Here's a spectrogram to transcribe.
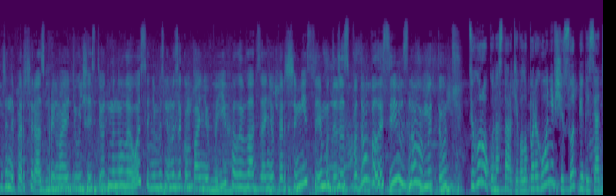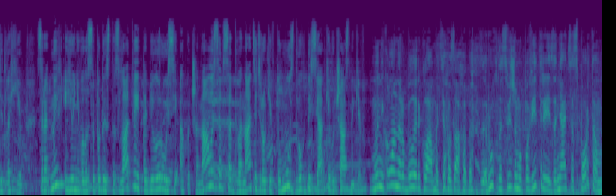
вже не перший раз приймають участь. От минулої осені ми з ними за компанію поїхали. Влад зайняв перше місце. Йому дуже сподобалось. І знову ми тут. Цього року на старті велоперегонів 650 дітлахів. Серед них і юні велосипедисти з Латвії та Білорусі. А починалося все 12 років тому з двох десятків учасників. Ми ніколи не робили реклами цього заходу. Рух на свіжому повітрі, і заняття спортом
